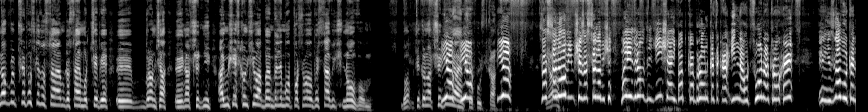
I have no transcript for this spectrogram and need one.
No, przepustkę dostałem, dostałem od ciebie, y, Broncia, y, na trzy dni, a mi się skończyła, bę- będę mu potrzebował wystawić nową. Bo tylko na trzy dni Jo, miałem jo. przepustka. Jo, zastanowi się, zastanowi się. Moi drodzy, dzisiaj babka Bronka, taka inna odsłona trochę. Yy, Znowu ten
